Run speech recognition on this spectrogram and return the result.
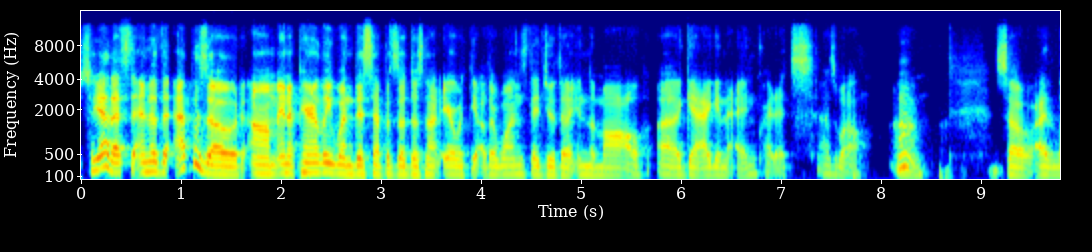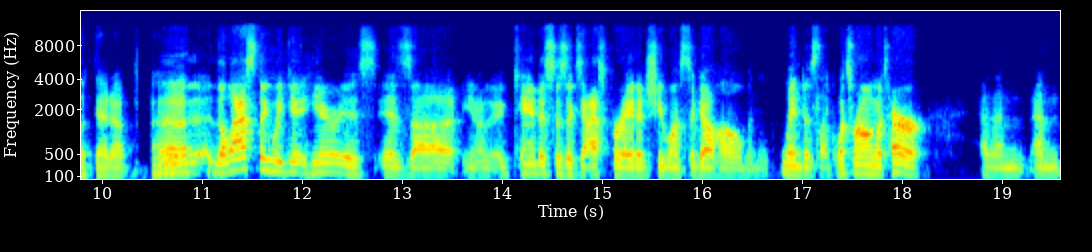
so yeah, that's the end of the episode. Um, and apparently, when this episode does not air with the other ones, they do the in the mall uh, gag in the end credits as well. Hmm. Um, so I looked that up. Uh, the last thing we get here is is uh you know Candace is exasperated. She wants to go home, and Linda's like, "What's wrong with her?" And then and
